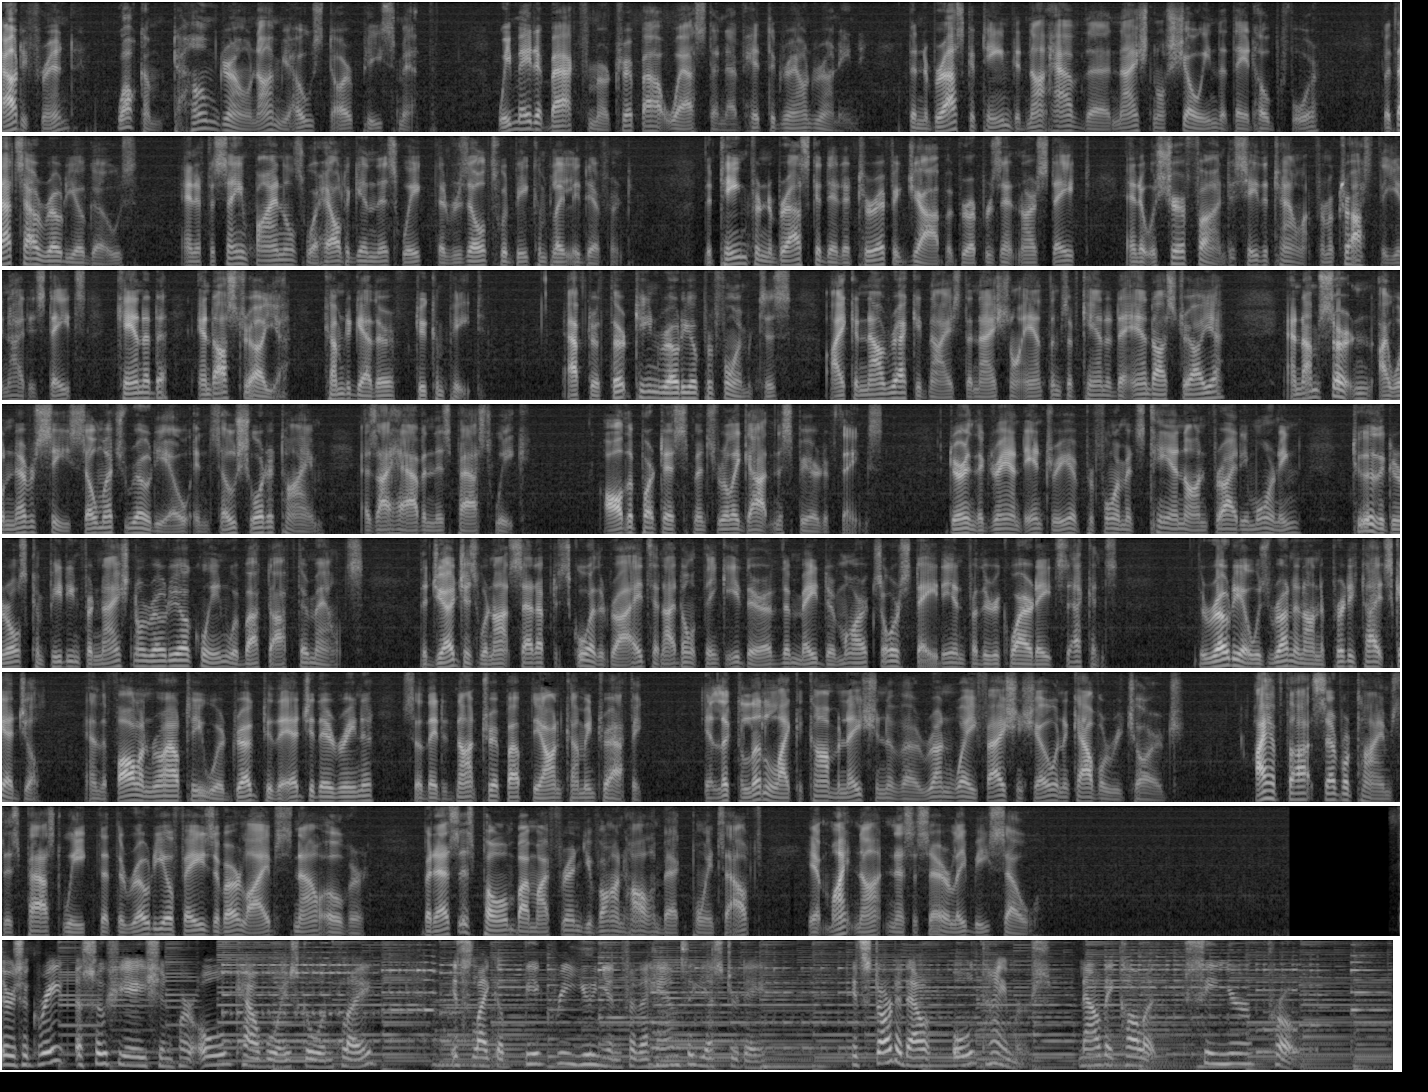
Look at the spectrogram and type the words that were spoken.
Howdy, friend. Welcome to Homegrown. I'm your host, R.P. Smith. We made it back from our trip out west and have hit the ground running. The Nebraska team did not have the national showing that they had hoped for, but that's how rodeo goes. And if the same finals were held again this week, the results would be completely different. The team from Nebraska did a terrific job of representing our state, and it was sure fun to see the talent from across the United States, Canada, and Australia come together to compete. After 13 rodeo performances, I can now recognize the national anthems of Canada and Australia, and I'm certain I will never see so much rodeo in so short a time as I have in this past week. All the participants really got in the spirit of things. During the grand entry of Performance 10 on Friday morning, two of the girls competing for National Rodeo Queen were bucked off their mounts. The judges were not set up to score the rides, and I don't think either of them made their marks or stayed in for the required eight seconds. The rodeo was running on a pretty tight schedule, and the fallen royalty were dragged to the edge of the arena so they did not trip up the oncoming traffic. It looked a little like a combination of a runway fashion show and a cavalry charge. I have thought several times this past week that the rodeo phase of our lives is now over. But as this poem by my friend Yvonne Hollenbeck points out, it might not necessarily be so. There's a great association where old cowboys go and play. It's like a big reunion for the hands of yesterday. It started out old timers. Now they call it senior pro.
